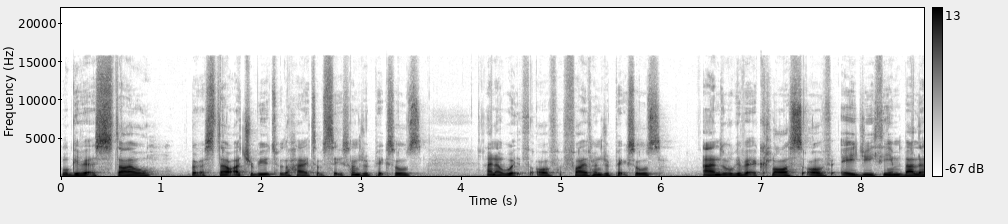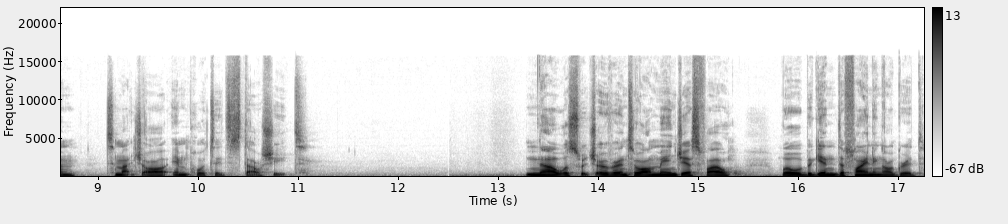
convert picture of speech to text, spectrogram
We'll give it a style, a style attribute with a height of 600 pixels and a width of 500 pixels and we'll give it a class of AG theme Balham to match our imported style sheet. Now we'll switch over into our main.js file where we'll begin defining our grid.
